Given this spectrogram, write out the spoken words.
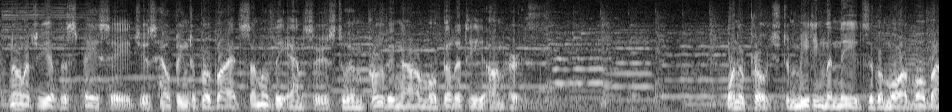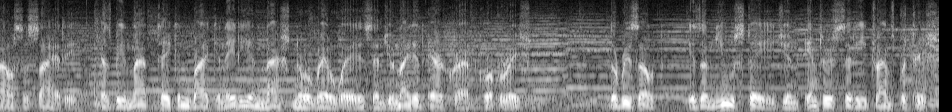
Technology of the space age is helping to provide some of the answers to improving our mobility on Earth. One approach to meeting the needs of a more mobile society has been that taken by Canadian National Railways and United Aircraft Corporation. The result is a new stage in intercity transportation.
